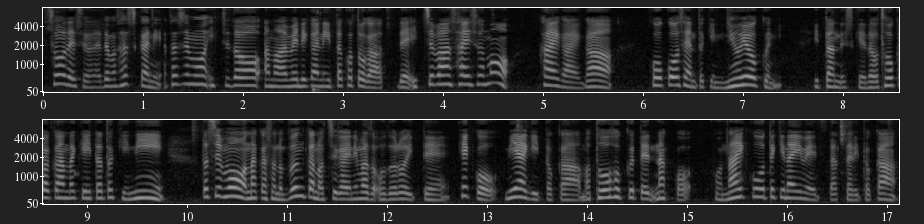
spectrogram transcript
そうですよね。でも確かに、私も一度、あの、アメリカに行ったことがあって、一番最初の海外が、高校生の時にニューヨークに行ったんですけど、10日間だけいた時に、私もなんかその文化の違いにまず驚いて、結構宮城とか、まあ、東北ってなんかこう内向的なイメージだったりとか、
